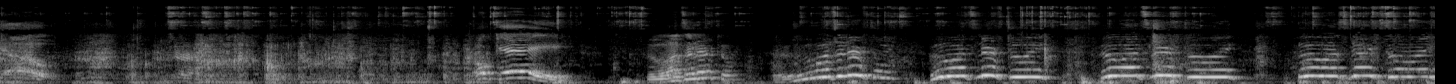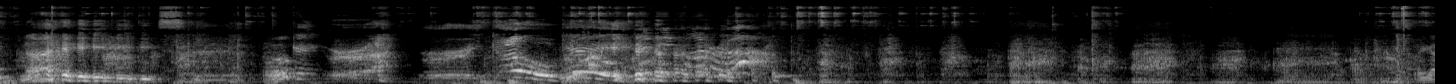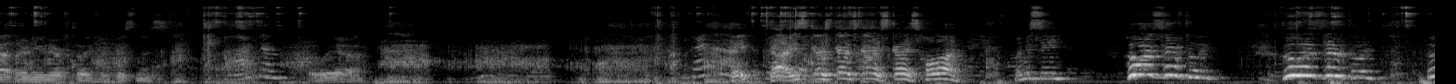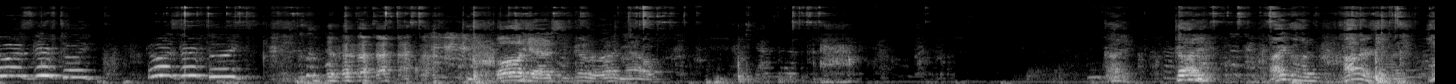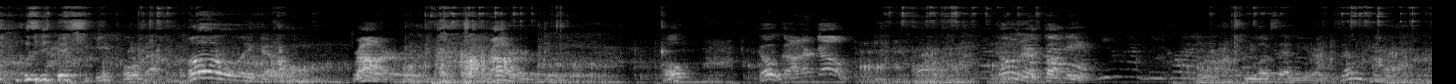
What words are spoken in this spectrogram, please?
Yo! Yo! Okay! Who wants a Nerf toy? Who wants a Nerf toy? Who wants Nerf toy? Who wants Nerf toy? Who wants Nerf toy? Nice! Okay. Okay! They got their new Nerf toy for Christmas. Awesome. Oh yeah. Hey, guys, guys, guys, guys, guys, hold on. Let me see. Who wants Nerf toy? Who wants Nerf toy? Who wants Nerf toy? Who wants Nerf toy? oh yeah, she's gonna run now. Got it. Got it. I got it. Connor's in it. She pulled that. Holy cow. Rawr. Rawr. Oh. Go, Connor, go. Go, puppy. Have me going. He looks at me like, is that okay?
